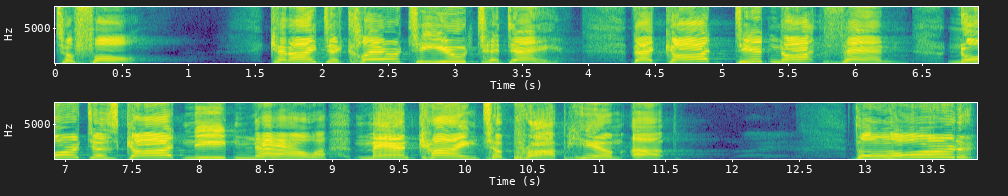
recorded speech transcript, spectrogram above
to fall. Can I declare to you today that God did not then, nor does God need now, mankind to prop him up? The Lord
